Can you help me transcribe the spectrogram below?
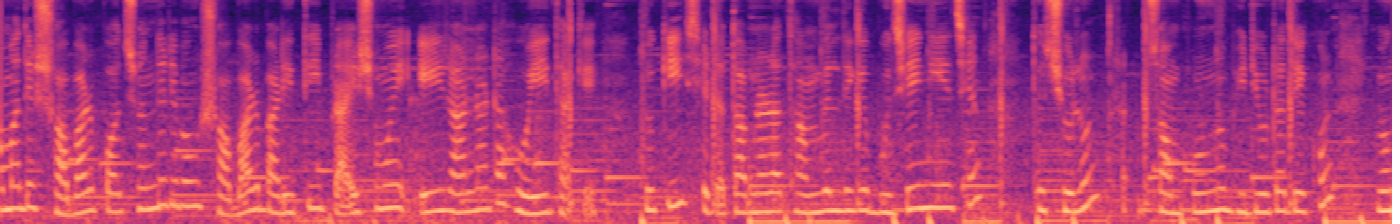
আমাদের সবার পছন্দের এবং সবার বাড়িতেই প্রায় সময় এই রান্নাটা হয়েই থাকে। তো কি? সেটা তো আপনারা থাম্বেল দেখে বুঝেই নিয়েছেন। তো চলুন, সম্পূর্ণ ভিডিওটা দেখুন। এবং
